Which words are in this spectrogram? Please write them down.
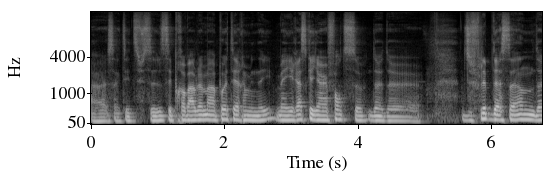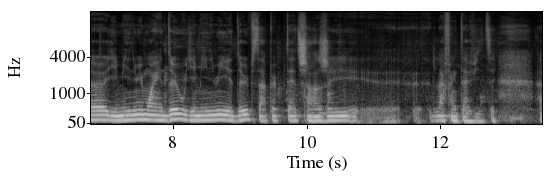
Euh, ça a été difficile. C'est probablement pas terminé, mais il reste qu'il y a un fond de ça, de- du flip de scène de il est minuit moins deux ou il est minuit et deux, puis ça peut peut-être changer euh, la fin de ta vie. Euh,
